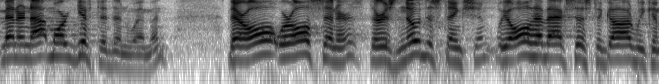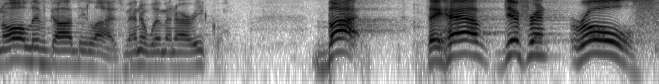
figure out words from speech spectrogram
men are not more gifted than women. They're all, we're all sinners. There is no distinction. We all have access to God. We can all live godly lives. Men and women are equal. But they have different roles.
